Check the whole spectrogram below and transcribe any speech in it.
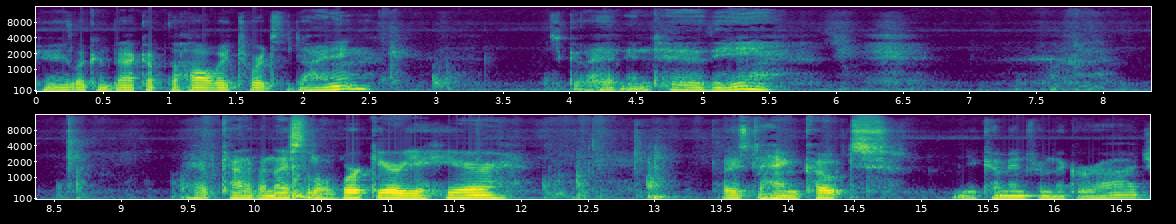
Okay, looking back up the hallway towards the dining. Let's go ahead into the. Have kind of a nice little work area here. Place to hang coats when you come in from the garage.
